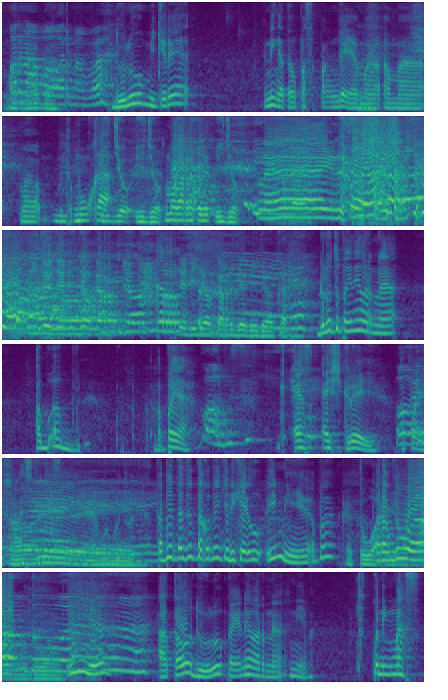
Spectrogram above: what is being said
warna apa warna apa Dulu mikirnya ini nggak tahu pas apa enggak ya sama, sama, sama bentuk muka Hijau, hijau. sama warna kulit hijau Hijau jadi joker. Joker. Jadi joker, jadi joker. dulu tuh pengennya warna abu-abu apa ya Kok abu sih? ash, ash gray Oh, apa ya? ash ash gray. gray Iya, abu-abu tuh. tapi nanti takutnya jadi kayak ini apa Kayak tua orang gitu. tua Orang tua. iya atau dulu pengennya warna ini apa kuning mas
